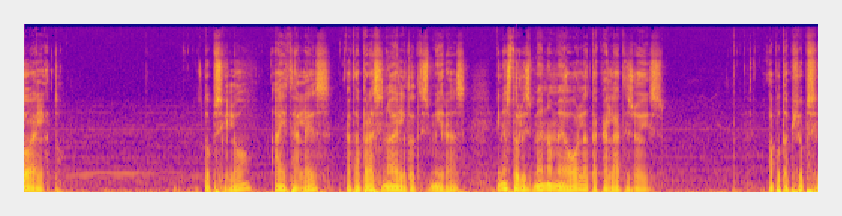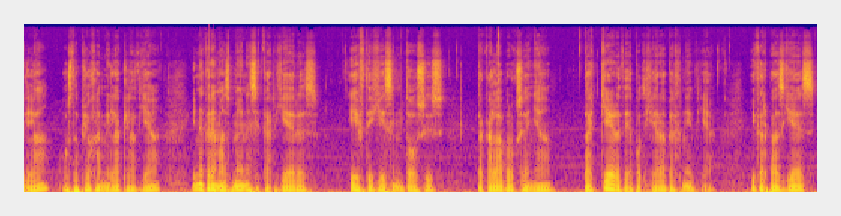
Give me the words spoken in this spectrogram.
Το έλατο. Το ψηλό, αϊθαλές, καταπράσινο έλατο της μοίρας είναι στολισμένο με όλα τα καλά της ζωής. Από τα πιο ψηλά ως τα πιο χαμηλά κλαδιά είναι κρεμασμένες οι καριέρες, οι ευτυχείς συμπτώσεις, τα καλά προξενιά, τα κέρδη από τυχερά παιχνίδια, οι καρπαζιές,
